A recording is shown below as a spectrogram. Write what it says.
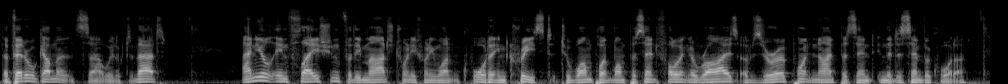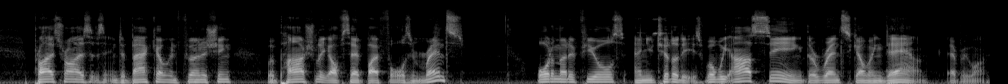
The federal government, uh, we looked at that. Annual inflation for the March 2021 quarter increased to 1.1% following a rise of 0.9% in the December quarter. Price rises in tobacco and furnishing were partially offset by falls in rents, automotive fuels, and utilities. Well, we are seeing the rents going down, everyone.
